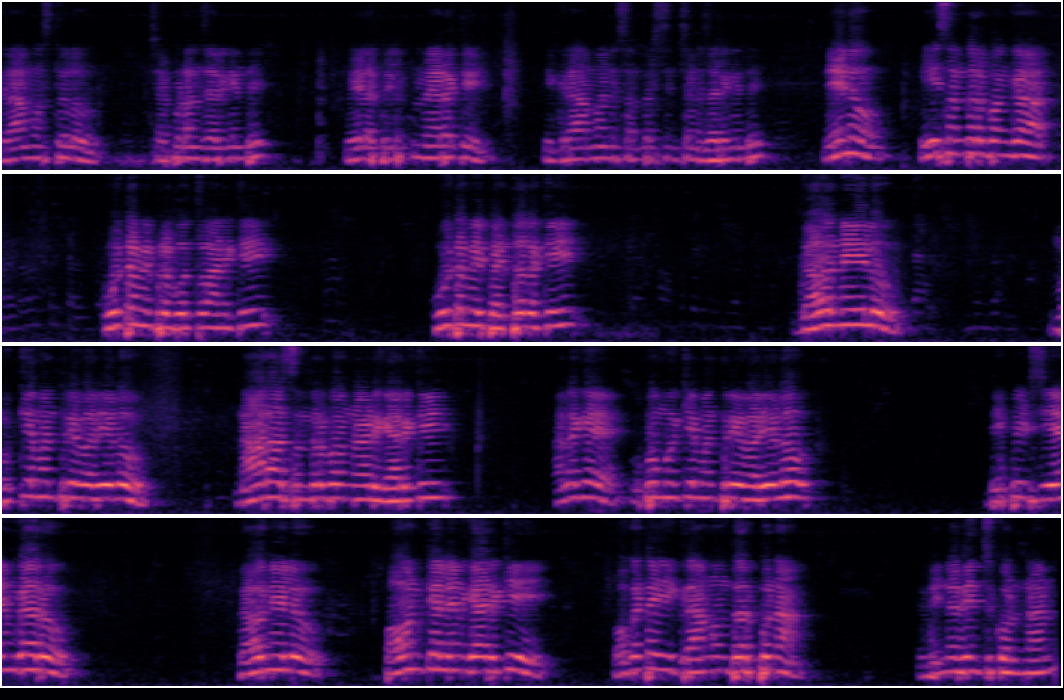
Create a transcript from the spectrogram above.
గ్రామస్తులు చెప్పడం జరిగింది. వీళ్ళ పిలుపు మేరకి ఈ గ్రామాన్ని సందర్శించడం జరిగింది. నేను ఈ సందర్భంగా కూటమి ప్రభుత్వానికి కూటమి పెద్దలకి గవర్నీయులు ముఖ్యమంత్రి వర్యులు నారా చంద్రబాబు నాయుడు గారికి అలాగే ఉప ముఖ్యమంత్రి వర్యులు డిప్యూటీ సీఎం గారు గవర్నీలు పవన్ కళ్యాణ్ గారికి ఒకటే ఈ గ్రామం తరపున విన్నవించుకుంటున్నాను.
